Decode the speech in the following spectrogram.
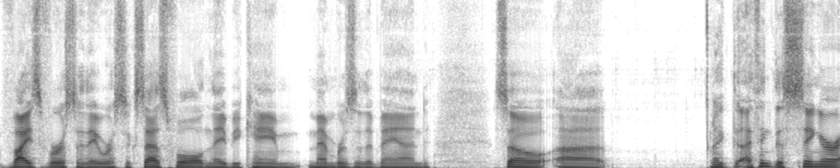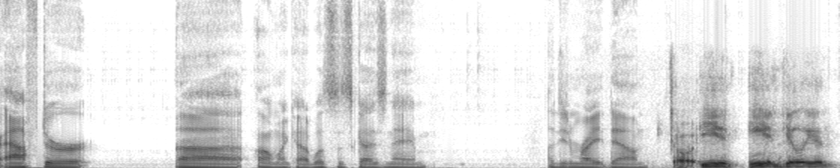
vice versa. They were successful and they became members of the band. So, uh, like I think the singer after, uh, oh my God, what's this guy's name? I didn't write it down. Oh, Ian Ian Gillan.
